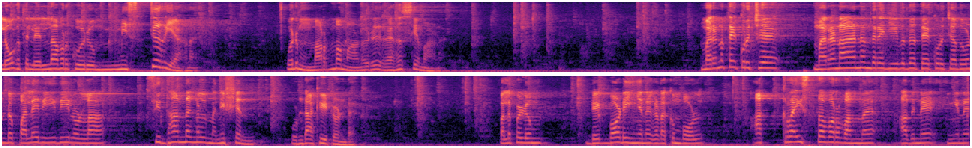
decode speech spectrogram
ലോകത്തിൽ എല്ലാവർക്കും ഒരു മിസ്റ്ററിയാണ്. ഒരു മർമ്മമാണ് ഒരു രഹസ്യമാണ്. മരണത്തെക്കുറിച്ച് മരണാനന്തര ജീവിതത്തെക്കുറിച്ച് അതുകൊണ്ട് പല രീതിയിലുള്ള സിദ്ധാന്തങ്ങൾ മനുഷ്യൻ ഉണ്ടാക്കിയിട്ടുണ്ട്. പലപ്പോഴും ഡെഡ് ബോഡി ഇങ്ങനെ കിടക്കുമ്പോൾ അക്രൈസ്തവർ വന്ന് അതിനെ ഇങ്ങനെ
